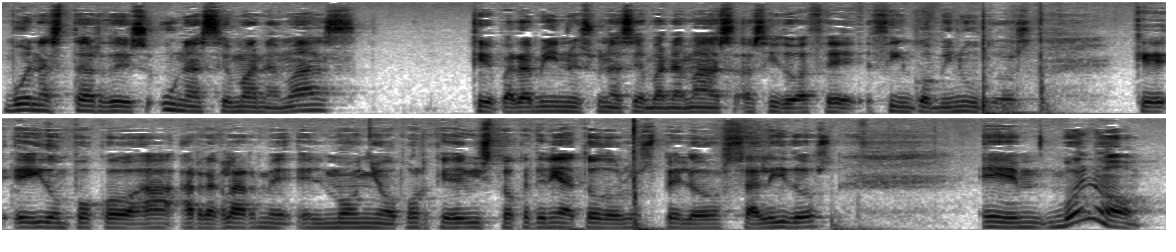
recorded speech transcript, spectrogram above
Buenas tardes, una semana más, que para mí no es una semana más, ha sido hace cinco minutos que he ido un poco a arreglarme el moño porque he visto que tenía todos los pelos salidos. Eh, bueno,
